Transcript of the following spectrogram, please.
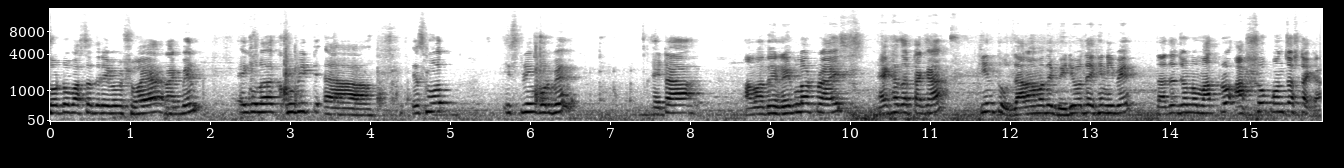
ছোট বাচ্চাদের এইভাবে সহায়া রাখবেন। এগুলা খুবই স্মুথ স্প্রিং করবে। এটা আমাদের রেগুলার প্রাইস এক হাজার টাকা। কিন্তু যারা আমাদের ভিডিও দেখে নিবে, তাদের জন্য মাত্র আটশো পঞ্চাশ টাকা।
